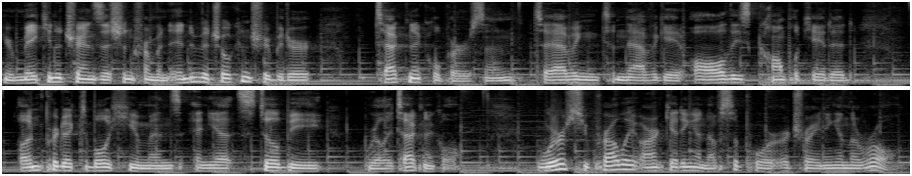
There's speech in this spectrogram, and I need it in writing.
You're making a transition from an individual contributor, technical person, to having to navigate all these complicated, unpredictable humans and yet still be really technical. Worse, you probably aren't getting enough support or training in the role.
